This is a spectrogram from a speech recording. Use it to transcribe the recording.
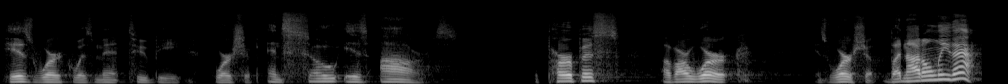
His work was meant to be worship, and so is ours. Purpose of our work is worship. But not only that,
